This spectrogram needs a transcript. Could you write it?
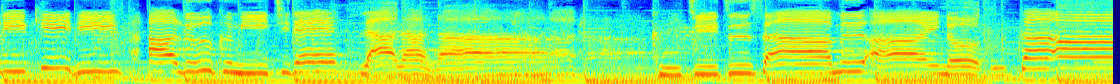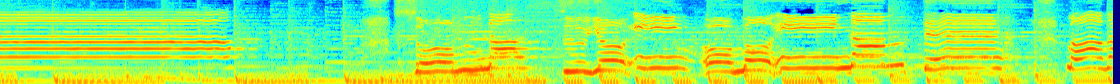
人きり歩く道でラララ。口ずさむ愛の歌そんな強い思いなんてまだ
